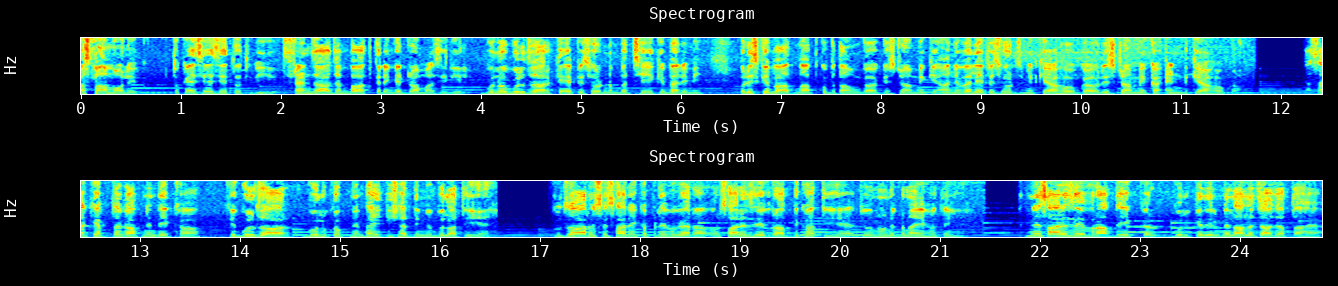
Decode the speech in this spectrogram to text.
السلام علیکم۔ تو کیسی ایسے تو طبیعت فرینڈز آج ہم بات کریں گے ڈرامہ سیریل گلو گلزار کے ایپیسوڈ نمبر چھ کے بارے میں۔ اور اس کے بعد میں آپ کو بتاؤں گا کہ اس ڈرامے کے آنے والے ایپیسوڈز میں کیا ہوگا اور اس ڈرامے کا اینڈ کیا ہوگا۔ ایسا کہ اب تک آپ نے دیکھا کہ گلزار گل کو اپنے بھائی کی شادی میں بلاتی ہے۔ گلزار اسے سارے کپڑے وغیرہ اور سارے زیورات دکھاتی ہے جو انہوں نے بنائے ہوتے ہیں۔ اتنے سارے زیورات دیکھ کر گل کے دل میں لالچ آ جاتا ہے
